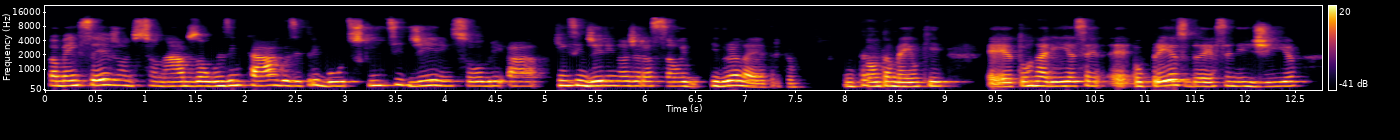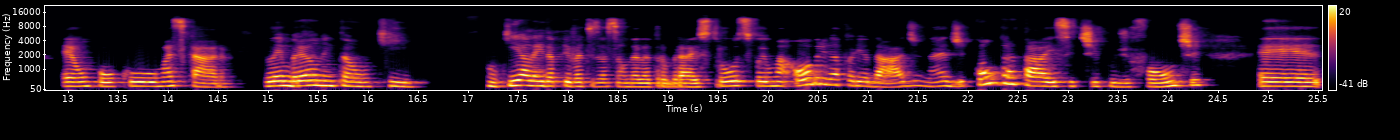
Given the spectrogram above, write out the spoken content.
também sejam adicionados alguns encargos e tributos que incidirem sobre a que incidirem na geração hidroelétrica. Então também o que é, tornaria é, o preço dessa energia é um pouco mais cara. Lembrando então que o que a lei da privatização da Eletrobras trouxe foi uma obrigatoriedade né, de contratar esse tipo de fonte é,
